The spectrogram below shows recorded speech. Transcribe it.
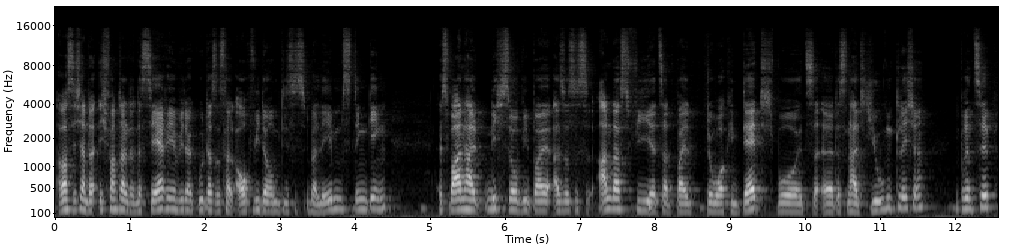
was ich an der, ich fand halt an der Serie wieder gut, dass es halt auch wieder um dieses Überlebensding ging. Es waren halt nicht so wie bei, also es ist anders wie jetzt halt bei The Walking Dead, wo jetzt, äh, das sind halt Jugendliche im Prinzip.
